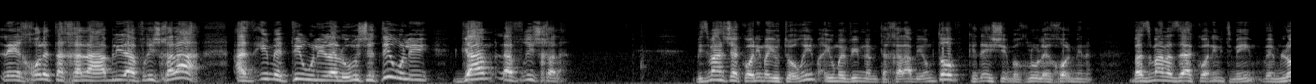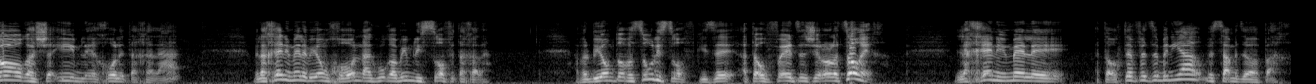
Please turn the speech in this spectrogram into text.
לאכול את החלה בלי להפריש חלה. אז אם התירו לי ללוש, התירו לי גם להפריש חלה. בזמן שהכהנים היו טהורים, היו מביאים להם את החלה ביום טוב, כדי שהם יוכלו לאכול ממנה. בזמן הזה הכהנים טמאים, והם לא רשאים לאכול את החלה, ולכן אם אלה ביום חול נהגו רבים לשרוף את החלה. אבל ביום טוב אסור לשרוף, כי זה, אתה אופה את זה שלא לצורך. לכן אם אלה, אתה עוטף את זה בנייר ושם את זה בפח.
